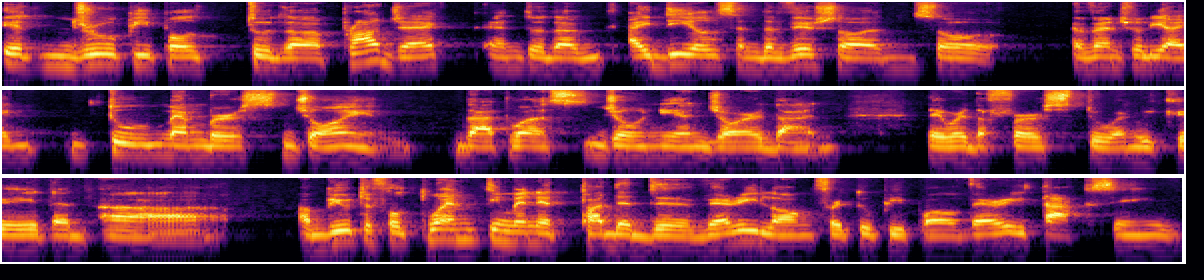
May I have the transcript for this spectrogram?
it drew people to the project and to the ideals and the vision. So eventually i two members joined. That was joni and jordan they were the first two, and we created uh, a beautiful 20 minute pas de deux, very long for two people, very taxing,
